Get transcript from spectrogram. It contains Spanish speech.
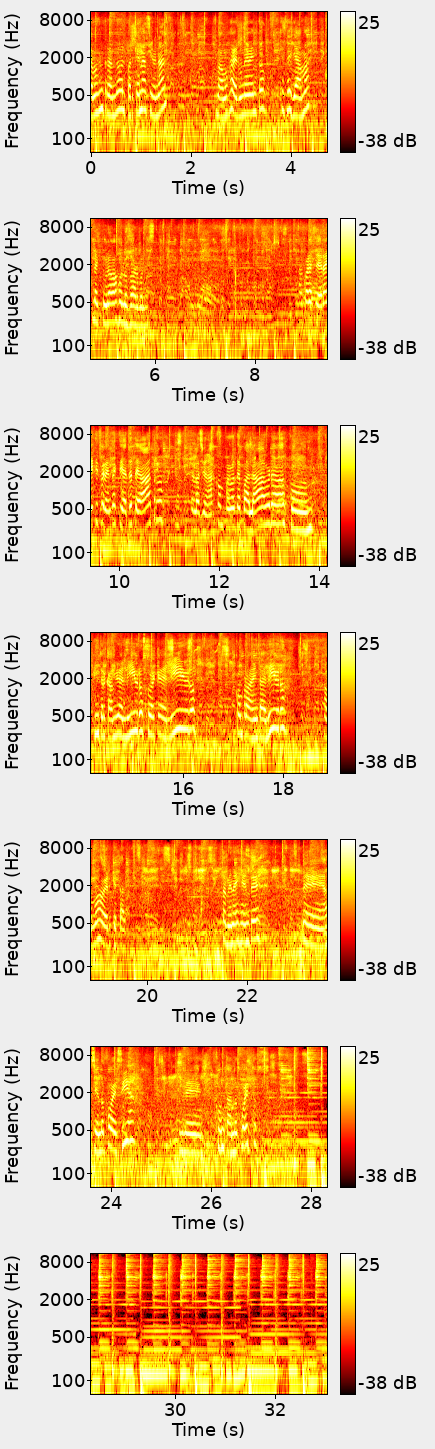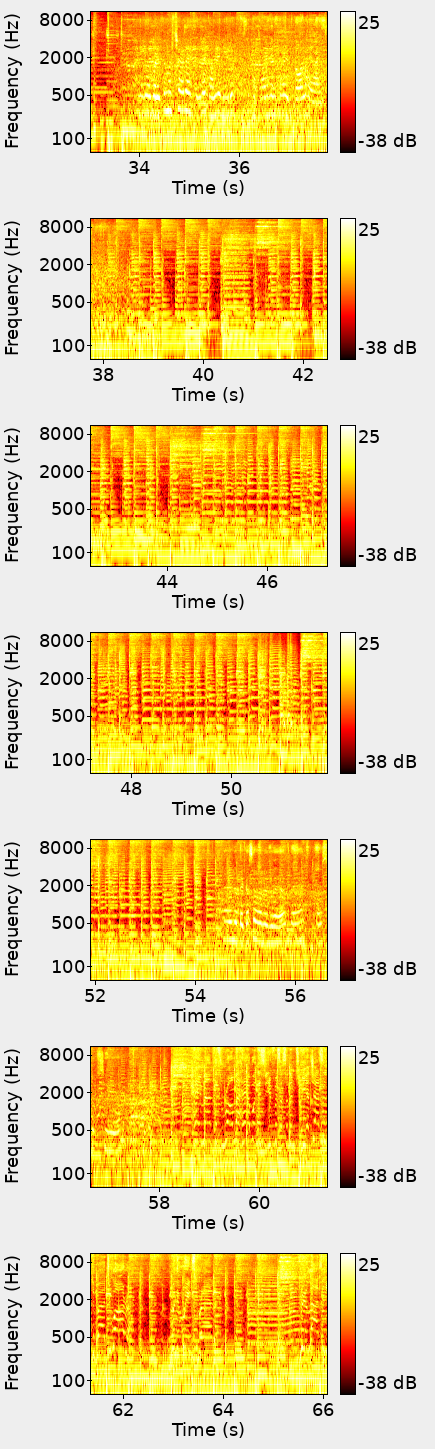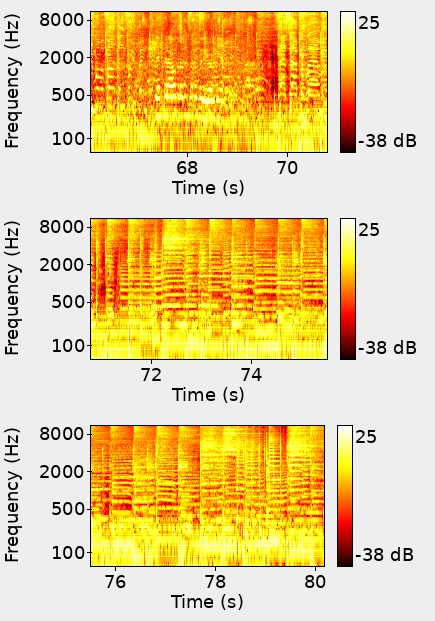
estamos entrando al Parque Nacional. Vamos a ver un evento que se llama Lectura bajo los árboles. Al parecer hay diferentes actividades de teatro relacionadas con juegos de palabras, con intercambio de libros, trueque de libros, compra-venta de libros. Vamos a ver qué tal. También hay gente eh, haciendo poesía, de, contando cuentos. Parece más chévere hacer cambio de libros, hay gente de todas las edades. biblioteca sobre ruedas de por subsidio. Ya esperado creo que está referido al viento.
